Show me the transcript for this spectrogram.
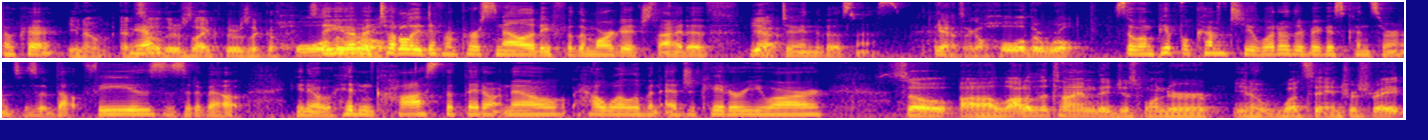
Okay. you know and Yeah. so there's like there's like a whole So other you have world. a totally different personality for the mortgage side of, Yeah. of doing the business. yeah it's like a whole other world So when people come to you, what are their biggest concerns? Is it about fees? Is it about you know hidden costs that they don't know? How well of an educator you are? So uh, a lot of the time they just wonder you know what's the interest rate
